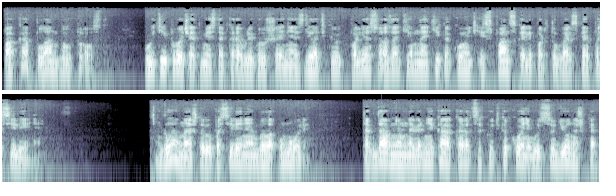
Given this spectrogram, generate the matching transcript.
Пока план был прост. Уйти прочь от места кораблекрушения, сделать крюк по лесу, а затем найти какое-нибудь испанское или португальское поселение. Главное, чтобы поселение было у моря. Тогда в нем наверняка окажется хоть какое-нибудь суденышко,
